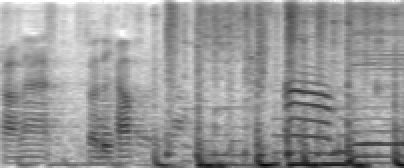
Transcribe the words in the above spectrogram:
คราวหน้า สวัสดีครับ I'm here.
